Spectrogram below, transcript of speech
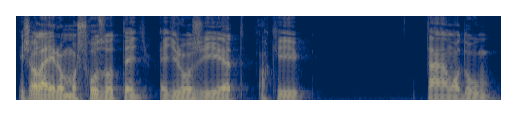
És aláírom, most hozott egy, egy Rozsiért, aki támadó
